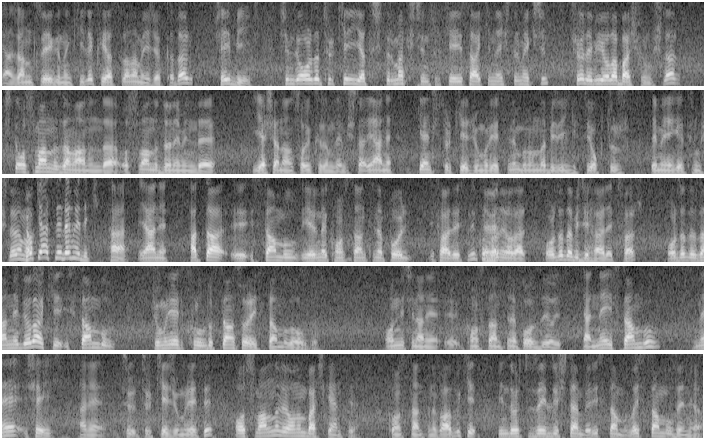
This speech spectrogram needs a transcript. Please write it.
Yani Ronald Reagan'ınkiyle kıyaslanamayacak kadar şey bir ilk. Şimdi orada Türkiye'yi yatıştırmak için, Türkiye'yi sakinleştirmek için şöyle bir yola başvurmuşlar. İşte Osmanlı zamanında, Osmanlı döneminde yaşanan soykırım demişler. Yani genç Türkiye Cumhuriyeti'nin bununla bir ilgisi yoktur demeye getirmişler ama Yok ya size demedik. Ha yani hatta e, İstanbul yerine Konstantinopol ifadesini kullanıyorlar. Orada da bir cehalet var. Orada da zannediyorlar ki İstanbul Cumhuriyet kurulduktan sonra İstanbul oldu. Onun için hani e, Konstantinopol diyor. Yani ne İstanbul ne şey hani Tür- Türkiye Cumhuriyeti Osmanlı ve onun başkenti Konstantinopol. Halbuki 1453'ten beri İstanbul'a İstanbul deniyor.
